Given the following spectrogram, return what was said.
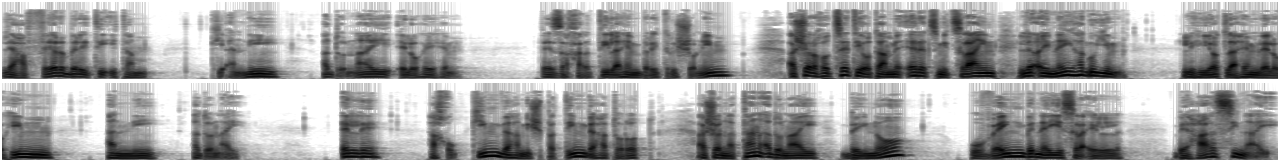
להפר בריתי איתם, כי אני אדוני אלוהיהם. וזכרתי להם ברית ראשונים, אשר הוצאתי אותם מארץ מצרים לעיני הגויים, להיות להם לאלוהים, אני אדוני. אלה החוקים והמשפטים והתורות, אשר נתן אדוני בינו ובין בני ישראל בהר סיני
